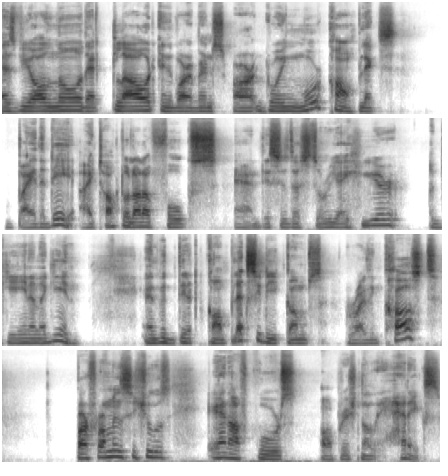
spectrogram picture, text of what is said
as we all know that cloud environments are growing more complex by the day. I talk to a lot of folks and this is the story I hear again and again. And with that complexity comes rising costs, performance issues, and of course, operational headaches.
